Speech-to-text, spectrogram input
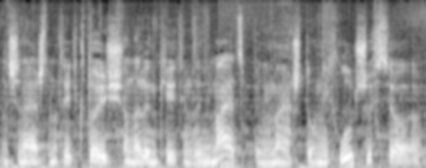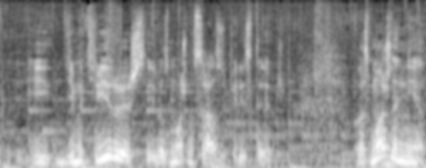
начинаешь смотреть, кто еще на рынке этим занимается, понимаешь, что у них лучше все, и демотивируешься, и, возможно, сразу перестаешь. Возможно, нет.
